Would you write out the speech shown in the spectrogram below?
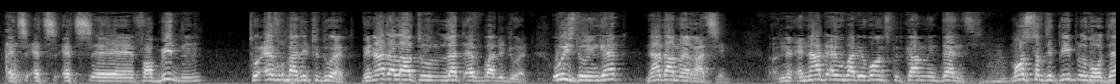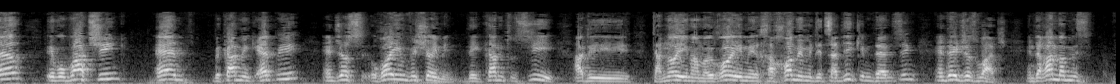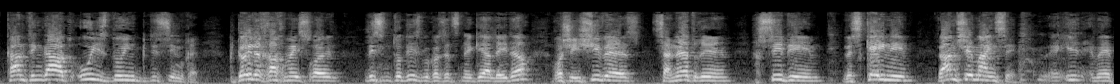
it's, it's, it's uh, forbidden to everybody to do it. We're not allowed to let everybody do it. Who is doing it? Not Ameratzim. And not everybody wants to come and dance. Most of the people were there, they were watching and becoming happy and just roim v'shoimin. They come to see the Tanoim, Amoyroim, and Chachomim, the Tzadikim dancing, and they just watch. And the Rambam is counting out who is doing the Simcha. Gdoile Chachmei Israel, listen to this because it's Negea later. Rosh Yeshivas, Sanhedrin, Chassidim, Veskenim, ואנשי מיינסה,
